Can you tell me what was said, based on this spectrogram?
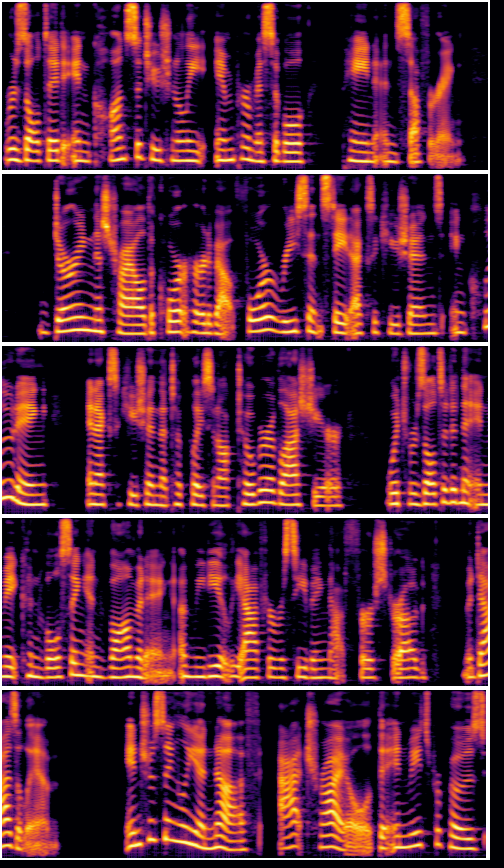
resulted in constitutionally impermissible pain and suffering. During this trial, the court heard about four recent state executions, including an execution that took place in October of last year, which resulted in the inmate convulsing and vomiting immediately after receiving that first drug, midazolam. Interestingly enough, at trial, the inmates proposed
